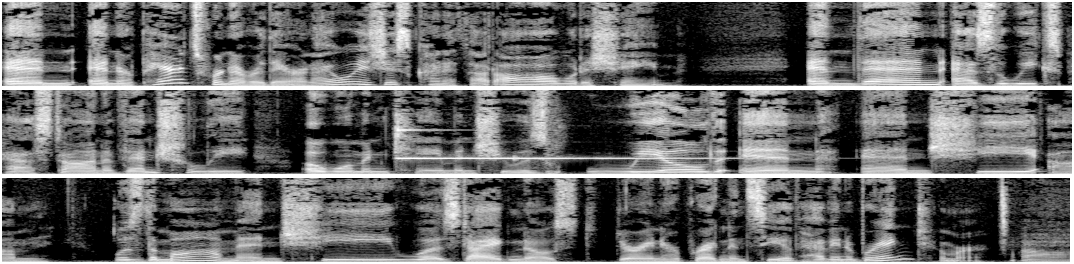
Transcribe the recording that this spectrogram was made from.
and and her parents were never there, and I always just kind of thought, oh, what a shame. And then, as the weeks passed on, eventually a woman came and she was wheeled in, and she um, was the mom, and she was diagnosed during her pregnancy of having a brain tumor. Oh.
